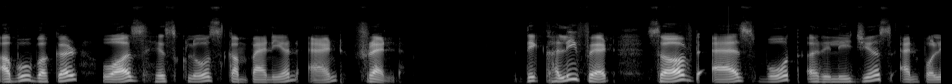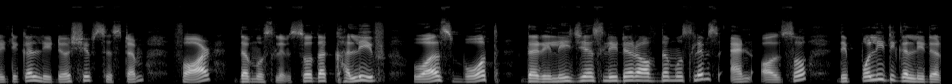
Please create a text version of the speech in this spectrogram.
Abu Bakr was his close companion and friend. The caliphate served as both a religious and political leadership system for the Muslims. So the caliph was both the religious leader of the Muslims and also the political leader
